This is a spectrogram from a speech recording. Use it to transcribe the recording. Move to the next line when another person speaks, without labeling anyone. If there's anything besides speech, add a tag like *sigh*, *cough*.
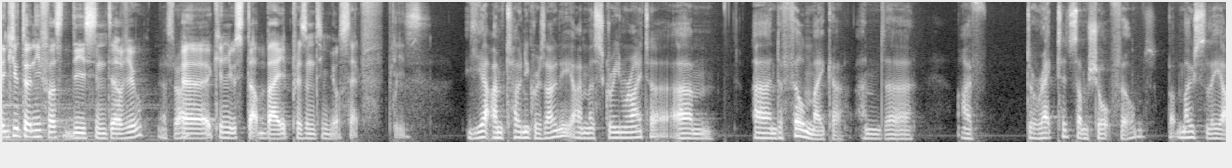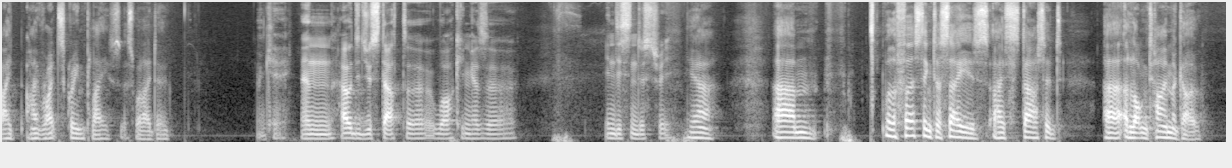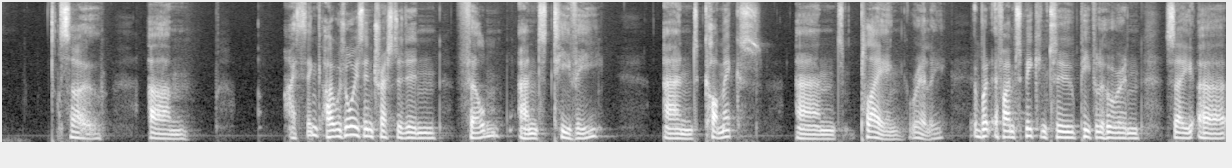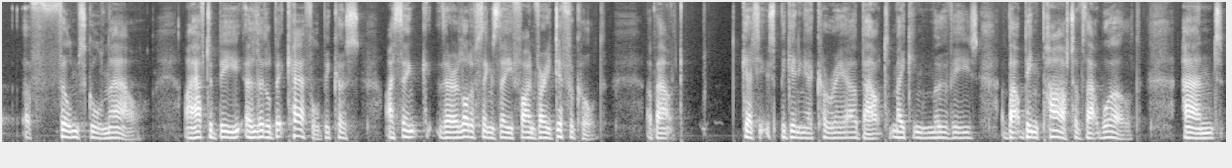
Thank you, Tony, for this interview.
That's right.
Uh, can you start by presenting yourself, please?
Yeah, I'm Tony Grisoni. I'm a screenwriter um, and a filmmaker, and uh, I've directed some short films, but mostly I, I write screenplays. That's what I do.
Okay. And how did you start uh, working as a in this industry?
Yeah. Um, well, the first thing to say is I started uh, a long time ago. So um, I think I was always interested in film and TV and comics and playing, really. But if I'm speaking to people who are in, say, uh, a film school now, I have to be a little bit careful because I think there are a lot of things they find very difficult about getting, beginning a career, about making movies, about being part of that world. And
